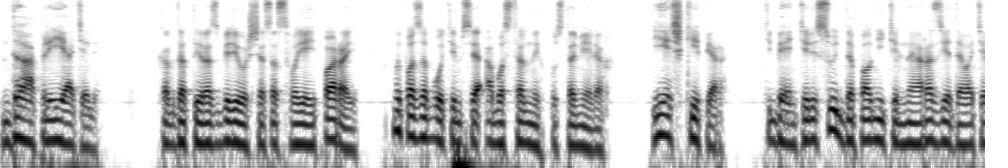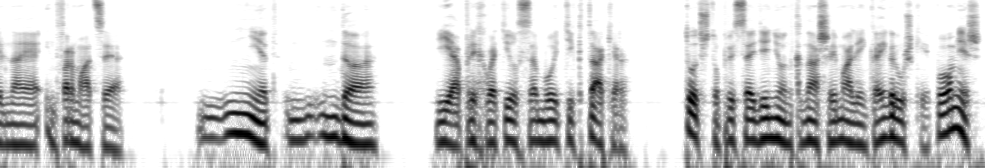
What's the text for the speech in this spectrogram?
Да, приятель. Когда ты разберешься со своей парой, мы позаботимся об остальных пустомелях. Есть шкипер. Тебя интересует дополнительная разведывательная информация? Нет, да. Я прихватил с собой тик-такер. Тот, что присоединен к нашей маленькой игрушке, помнишь?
